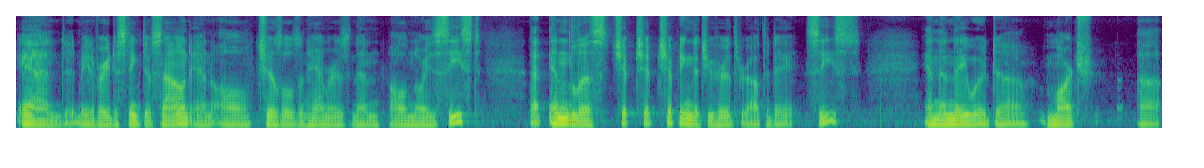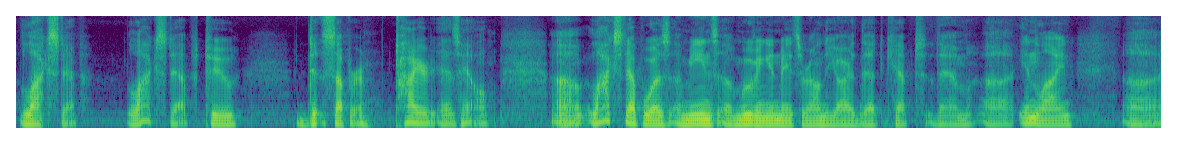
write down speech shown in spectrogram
And it made a very distinctive sound, and all chisels and hammers, then all noise ceased. That endless chip, chip, chipping that you heard throughout the day ceased. And then they would uh, march uh, lockstep, lockstep to supper, tired as hell. Uh, lockstep was a means of moving inmates around the yard that kept them uh, in line, uh,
